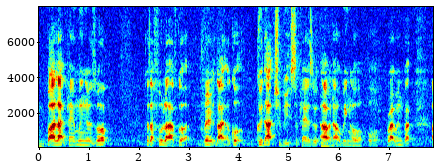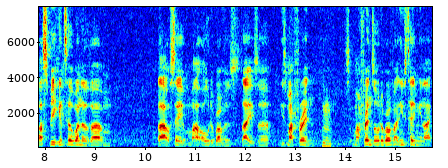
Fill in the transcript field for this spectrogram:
mm. but I like playing winger as well because I feel like I've got very like I've got good attributes to play as an mm. out and out wing or, or right wing back. I was speaking to one of, um, like I'll say, my older brothers. Like he's a, he's my friend, mm. my friend's older brother, and he was telling me like,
